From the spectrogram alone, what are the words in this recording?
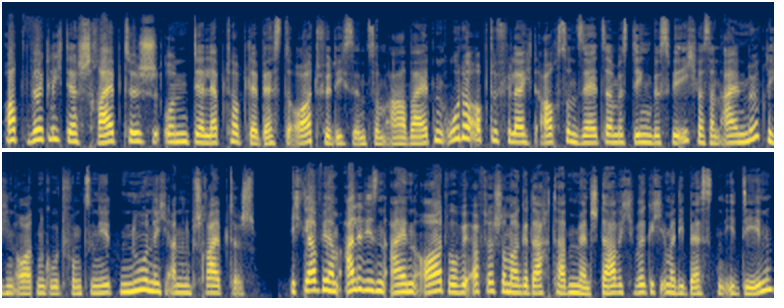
Ob wirklich der Schreibtisch und der Laptop der beste Ort für dich sind zum Arbeiten oder ob du vielleicht auch so ein seltsames Ding bist wie ich, was an allen möglichen Orten gut funktioniert, nur nicht an einem Schreibtisch. Ich glaube, wir haben alle diesen einen Ort, wo wir öfter schon mal gedacht haben, Mensch, da habe ich wirklich immer die besten Ideen.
